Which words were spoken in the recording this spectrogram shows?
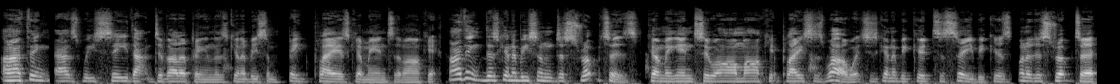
And I think as we see that developing, there's going to be some big players coming into the market. I think there's going to be some disruptors coming into our marketplace as well, which is going to be good to see because when a disruptor,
